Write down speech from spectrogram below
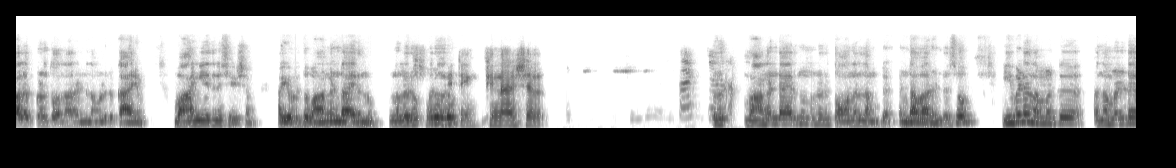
പലപ്പോഴും തോന്നാറുണ്ട് നമ്മളൊരു കാര്യം വാങ്ങിയതിന് ശേഷം അയ്യോ ഇത് വാങ്ങണ്ടായിരുന്നു എന്നുള്ളൊരു ഒരു ഫിനാൻഷ്യൽ വാങ്ങണ്ടായിരുന്നു എന്നുള്ളൊരു തോന്നൽ നമുക്ക് ഉണ്ടാവാറുണ്ട്. സോ ഇവിടെ നമുക്ക് നമ്മളുടെ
